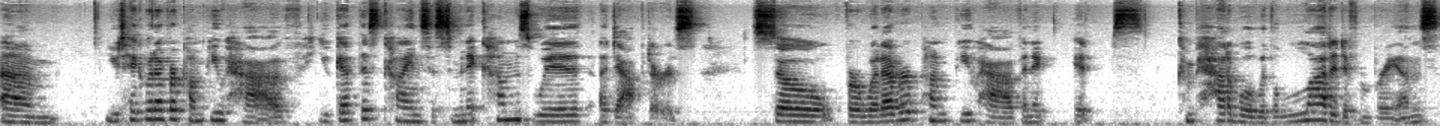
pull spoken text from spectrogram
Um, you take whatever pump you have, you get this Kiinde system, and it comes with adapters. So for whatever pump you have, and it, it's compatible with a lot of different brands,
